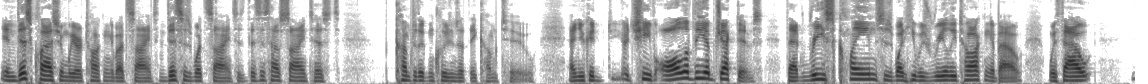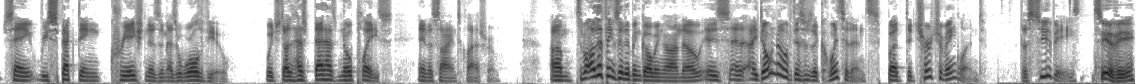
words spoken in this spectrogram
in this classroom we are talking about science. This is what science is. This is how scientists come to the conclusions that they come to, and you could achieve all of the objectives that Reiss claims is what he was really talking about without saying respecting creationism as a worldview, which does, has that has no place in a science classroom. Um, some other things that have been going on, though, is and I don't know if this was a coincidence, but the Church of England, the CUV, C of E.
